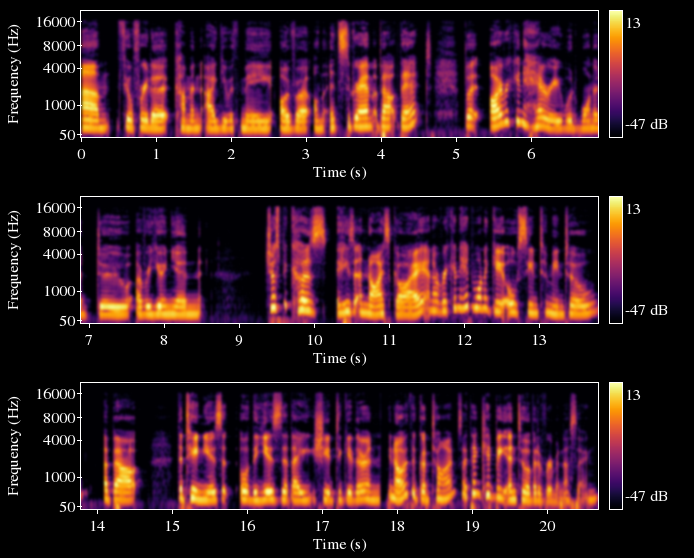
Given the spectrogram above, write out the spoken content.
Um, feel free to come and argue with me over on the Instagram about that. But I reckon Harry would want to do a reunion just because he's a nice guy, and I reckon he'd want to get all sentimental about the 10 years that, or the years that they shared together and, you know, the good times. I think he'd be into a bit of reminiscing.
